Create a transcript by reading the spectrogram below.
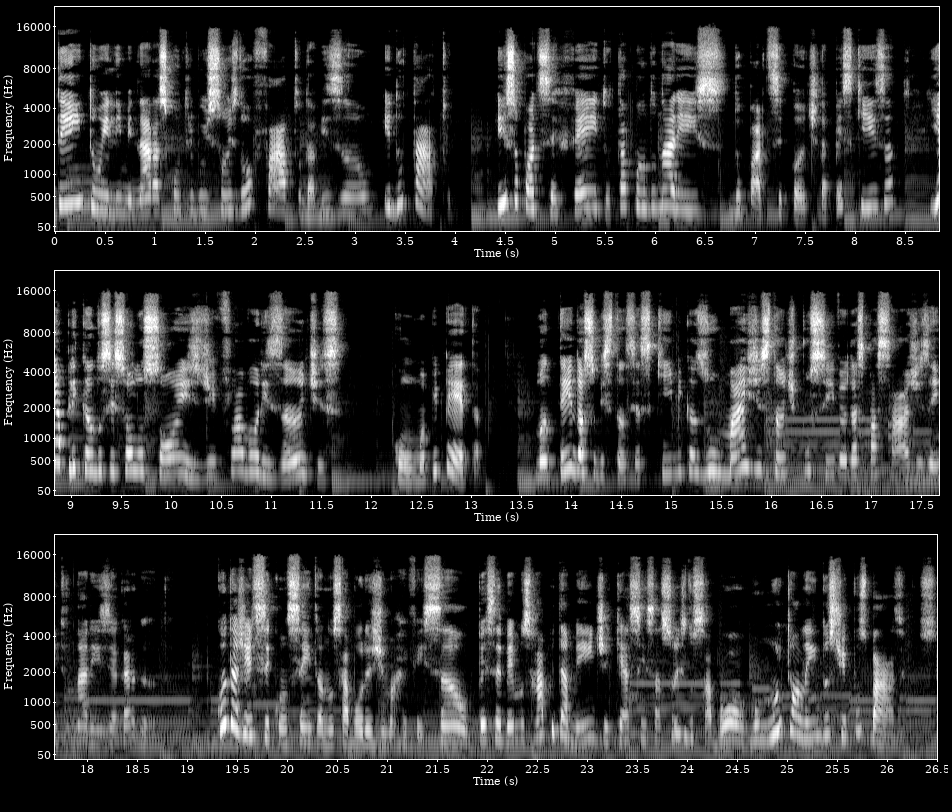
tentam eliminar as contribuições do olfato, da visão e do tato. Isso pode ser feito tapando o nariz do participante da pesquisa e aplicando-se soluções de flavorizantes com uma pipeta mantendo as substâncias químicas o mais distante possível das passagens entre o nariz e a garganta. Quando a gente se concentra nos sabores de uma refeição, percebemos rapidamente que as sensações do sabor vão muito além dos tipos básicos.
